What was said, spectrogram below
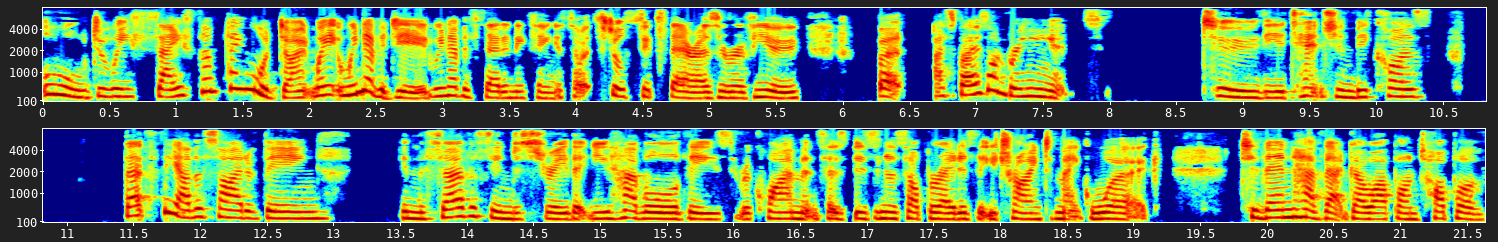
oh, do we say something or don't we? And we never did. We never said anything. So it still sits there as a review. I suppose I'm bringing it to the attention because that's the other side of being in the service industry that you have all of these requirements as business operators that you're trying to make work. To then have that go up on top of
